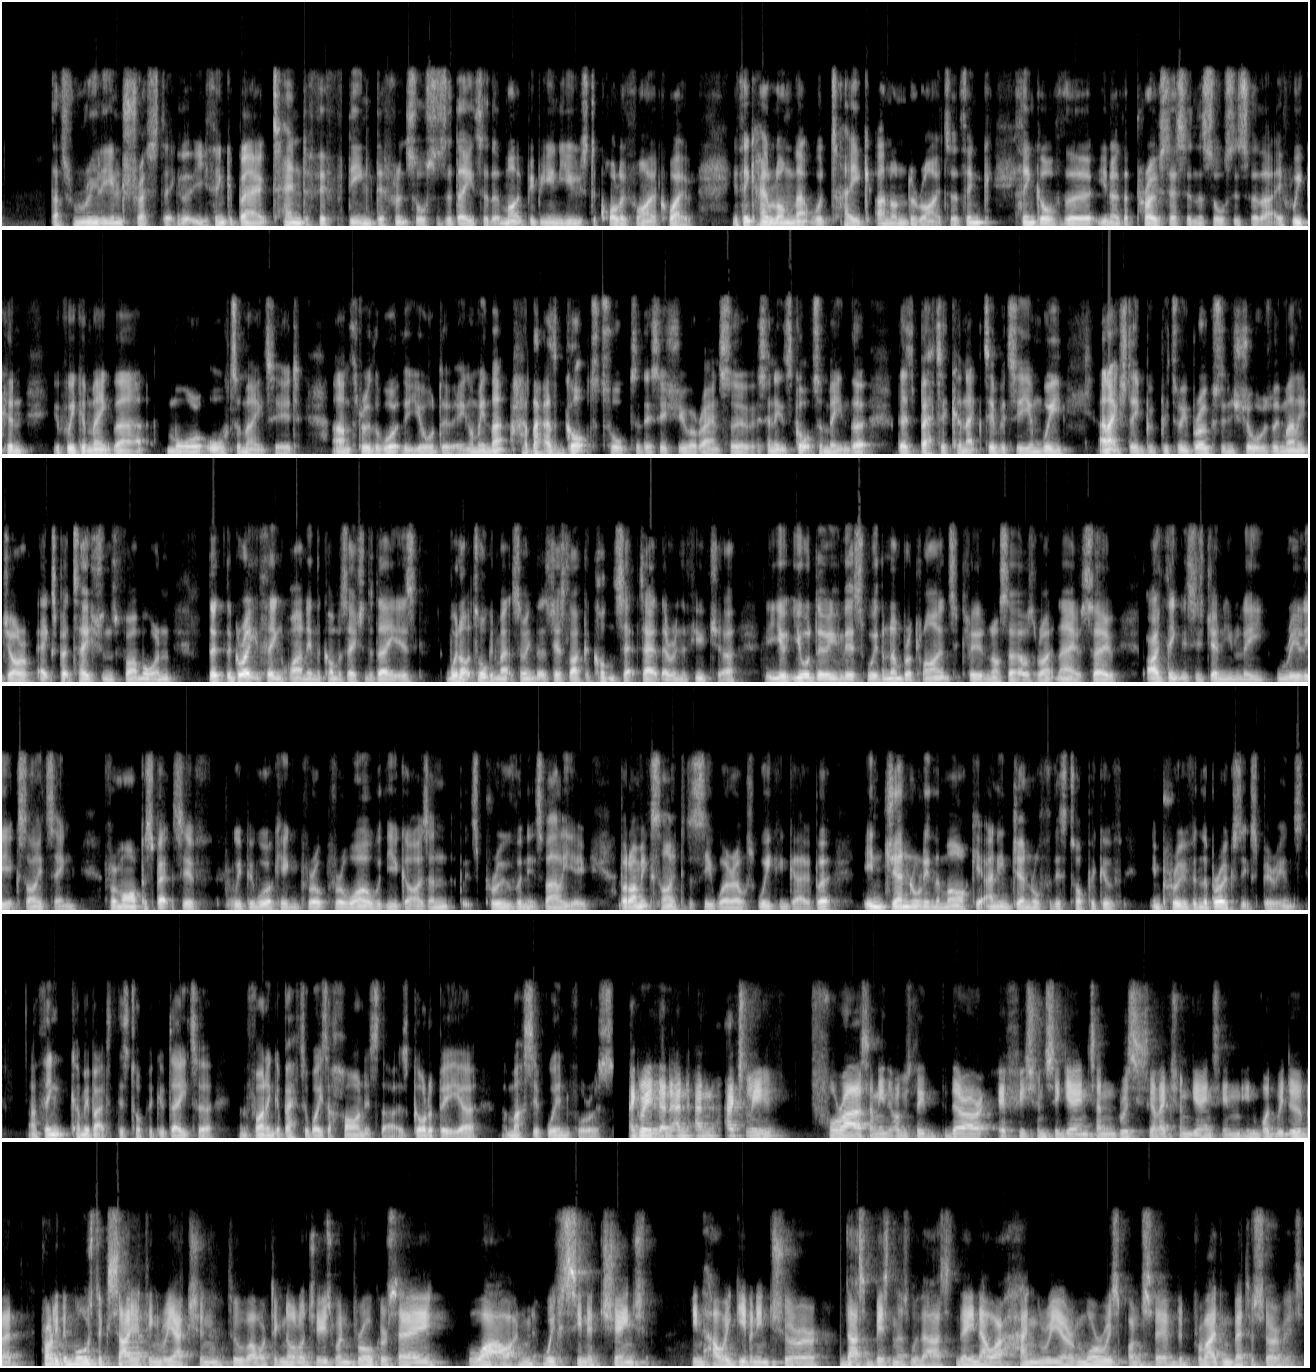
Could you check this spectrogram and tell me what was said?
that's really interesting that you think about 10 to 15 different sources of data that might be being used to qualify a quote. You think how long that would take an underwriter. Think think of the you know the process and the sources for that. If we can if we can make that more automated um, through the work that you're doing i mean that that has got to talk to this issue around service. And it's got to mean that there's better connectivity. And we and actually between brokers and insurers we manage our expectations far more. And the, the great thing, Juan, in the conversation today is we're not talking about something that's just like a concept out there in the future. You, are doing this with a number of clients, including ourselves right now. So I think this is genuinely really exciting. From our perspective, we've been working for, for a while with you guys and it's proven its value. But I'm excited to see where else we can go. But in general, in the market and in general for this topic of improving the broker's experience, I think coming back to this topic of data and finding a better way to harness that has got to be a, a massive win for us. Agreed. And, and, and actually, for us, I mean, obviously there are efficiency gains and risk selection gains in, in what we do, but probably the most exciting reaction to our technology is when brokers say, wow, we've seen a change in how a given insurer does business with us. They now are hungrier, more responsive, providing better service.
